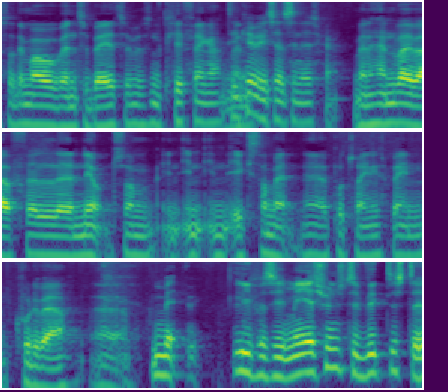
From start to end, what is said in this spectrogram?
så det må jeg jo vende tilbage til med sådan en cliffhanger. det men, kan vi tage til næste gang. men han var i hvert fald uh, nævnt som en, en, en ekstra mand uh, på træningsbanen, kunne det være. Uh, Men, lige præcis. Men jeg synes, det vigtigste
